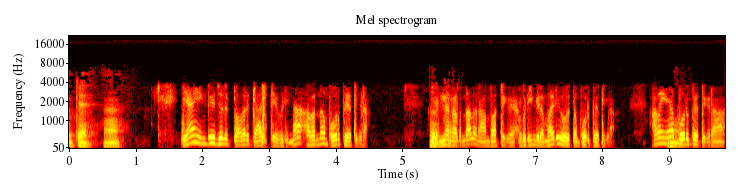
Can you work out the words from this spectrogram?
ஓகே. ஏன் இண்டிவிஜுவலுக்கு பவர் ஜாஸ்தி அப்படின்னா அவன் தான் பொறுப்பு ஏத்துக்கிறான் என்ன. நடந்தாலும் நான் பாத்துக்கிறேன் அப்படிங்கிற மாதிரி ஒருத்தன் பொறுப்பு ஏத்துக்கிறான் அவன் ஏன். பொறுப்பு ஏத்துக்கிறான்?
